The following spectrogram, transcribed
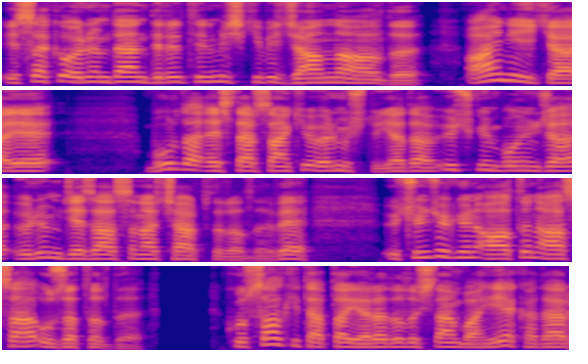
İshak'ı ölümden diriltilmiş gibi canlı aldı. Aynı hikaye burada Ester sanki ölmüştü ya da üç gün boyunca ölüm cezasına çarptırıldı ve üçüncü gün altın asa uzatıldı. Kutsal kitapta yaratılıştan vahiye kadar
